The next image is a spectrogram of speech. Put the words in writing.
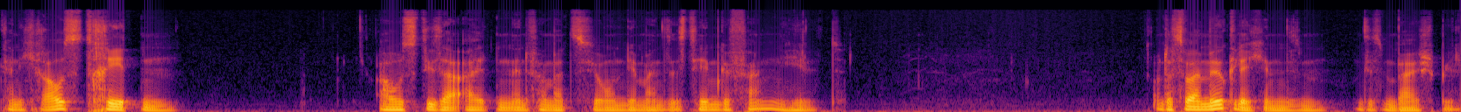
Wie kann ich raustreten aus dieser alten Information, die mein System gefangen hielt? Und das war möglich in diesem, in diesem Beispiel.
